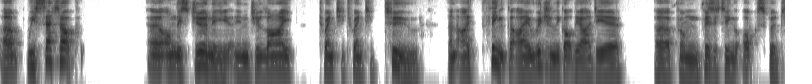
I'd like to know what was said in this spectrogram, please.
Um, we set up uh, on this journey in July 2022, and I think that I originally got the idea uh, from visiting Oxford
